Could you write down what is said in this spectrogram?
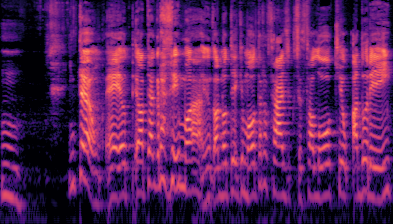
Hum. Então, é, eu, eu, até gravei uma. Anotei aqui uma outra frase que você falou que eu adorei.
